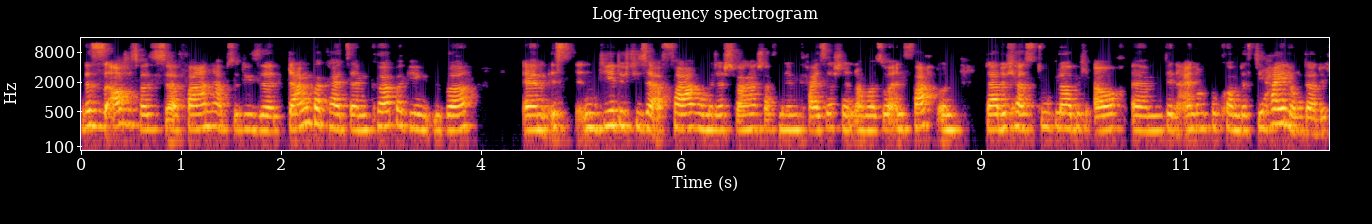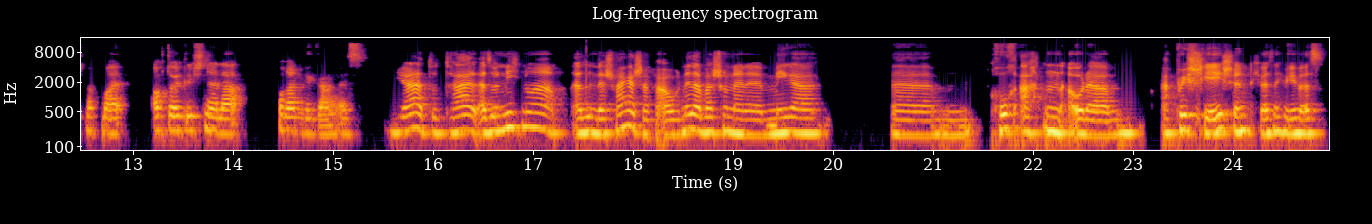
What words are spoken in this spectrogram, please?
das ist auch das, was ich so erfahren habe, so diese Dankbarkeit seinem Körper gegenüber, ähm, ist in dir durch diese Erfahrung mit der Schwangerschaft, mit dem Kaiserschnitt nochmal so entfacht. Und dadurch hast du, glaube ich, auch ähm, den Eindruck bekommen, dass die Heilung dadurch nochmal auch deutlich schneller vorangegangen ist. Ja, total. Also nicht nur, also in der Schwangerschaft auch, ne? Da war schon eine mega ähm, Hochachten oder Appreciation, ich weiß nicht, wie was,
